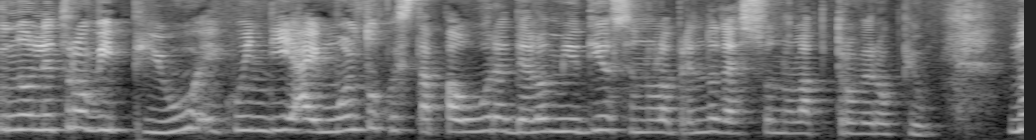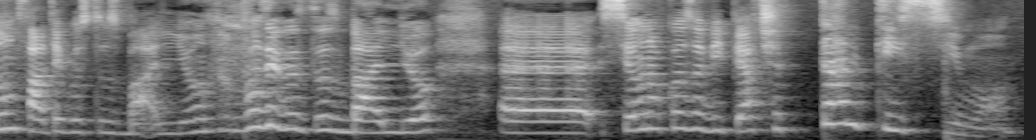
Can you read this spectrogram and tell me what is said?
non le trovi più e quindi hai molto questa paura del oh mio dio se non la prendo adesso non la troverò più. Non fate fate questo sbaglio, non fate questo sbaglio. Eh, se una cosa vi piace tantissimo,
